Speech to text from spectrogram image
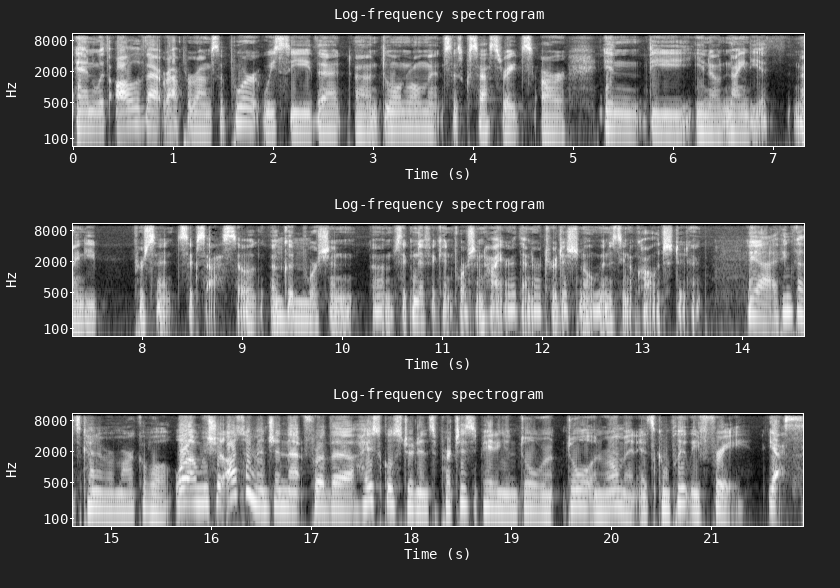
And with all of that wraparound support, we see that uh, dual enrollment success rates are in the, you know, 90th, 90% success. So a, a good portion, um, significant portion higher than our traditional Mendocino College student. Yeah, I think that's kind of remarkable. Well, and we should also mention that for the high school students participating in dual dual enrollment, it's completely free. Yes.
